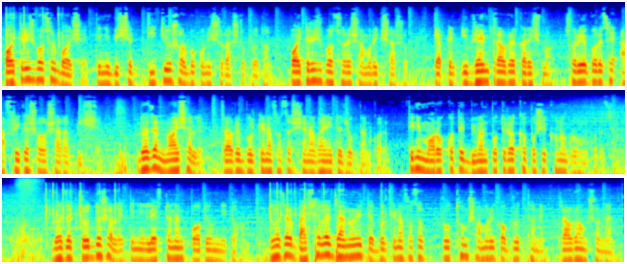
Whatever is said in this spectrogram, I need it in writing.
পঁয়ত্রিশ বছর বয়সে তিনি বিশ্বের দ্বিতীয় সর্বকনিষ্ঠ রাষ্ট্রপ্রধান। পঁয়ত্রিশ বছরের সামরিক শাসক ক্যাপ্টেন ইব্রাহিম ত্রাউরের কারিশমা ছড়িয়ে পড়েছে আফ্রিকা সহ সারা বিশ্বে। দু হাজার নয় সালে ত্রাউরে বুর্কিনা ফাসোর সেনাবাহিনীতে যোগদান করেন। তিনি মরক্কোতে বিমান প্রতিরক্ষা প্রশিক্ষণও গ্রহণ করেছেন। দু হাজার চোদ্দ সালে তিনি লেফটেন্যান্ট পদে উন্নীত হন। দু হাজার বাইশ সালের জানুয়ারিতে বুর্কিনা ফাসোর প্রথম সামরিক অভ্যুত্থানে ত্রাউরে অংশ নেন।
